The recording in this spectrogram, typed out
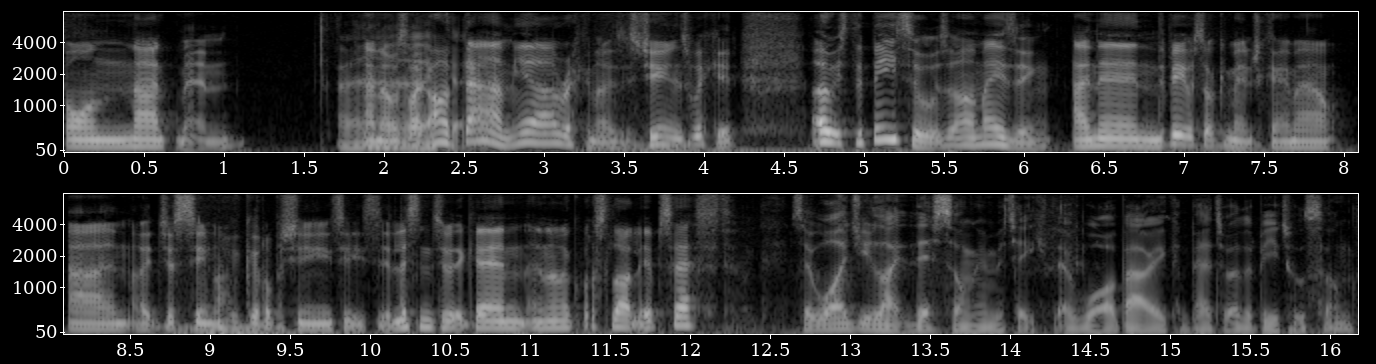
on Mad Men, and I was like, Ah, oh damn, yeah, I recognise this tune. It's wicked. Oh, it's the Beatles. Oh, amazing. And then the Beatles documentary came out, and it just seemed like a good opportunity to listen to it again, and then I got slightly obsessed. So why do you like this song in particular? What about it compared to other Beatles songs?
